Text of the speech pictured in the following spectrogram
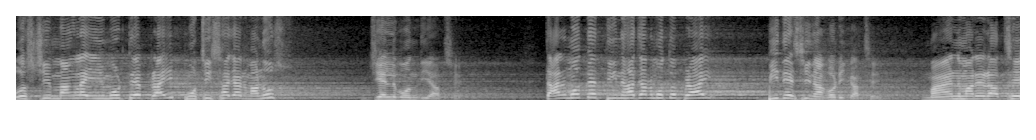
পশ্চিমবাংলায় এই মুহূর্তে প্রায় পঁচিশ হাজার মানুষ জেলবন্দি আছে। তার মধ্যে তিন হাজার মতো প্রায় বিদেশি নাগরিক আছে। মায়ানমারের আছে,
